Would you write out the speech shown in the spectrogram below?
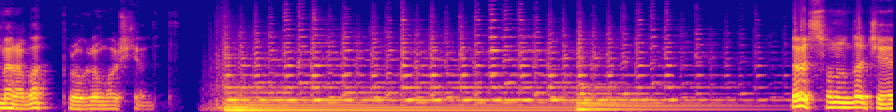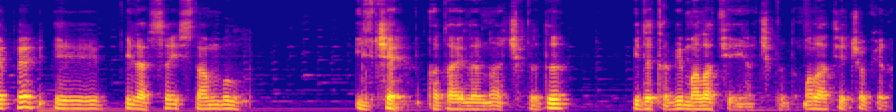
Merhaba, programa hoş geldiniz. Evet, sonunda CHP e, bilhassa İstanbul ilçe adaylarını açıkladı. Bir de tabii Malatya'yı açıkladı. Malatya çok önemli.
